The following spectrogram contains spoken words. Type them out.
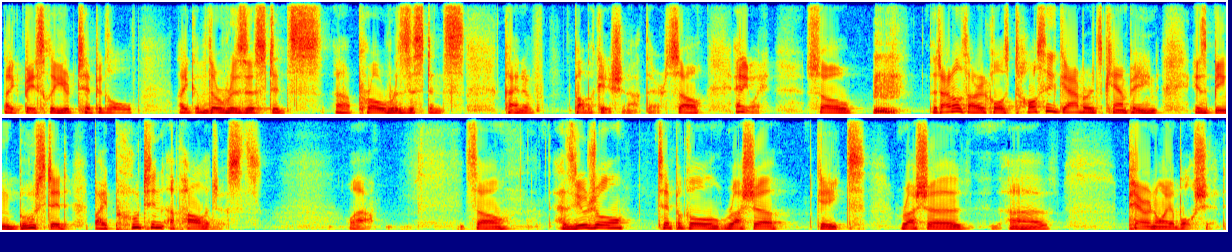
like basically your typical like the resistance, uh, pro resistance kind of publication out there. So anyway, so the title of this article is Tulsi Gabbard's campaign is being boosted by Putin apologists. Wow. So as usual, typical Russia gate, Russia uh, paranoia bullshit.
